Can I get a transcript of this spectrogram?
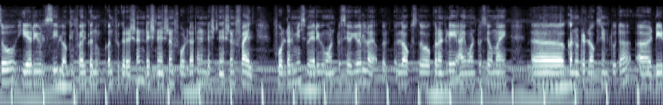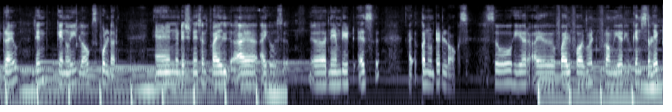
So here you will see logging file con configuration destination folder and destination file. Folder means where you want to save your logs. So currently i want to save my uh, converted logs into the uh, d drive then CANoe logs folder. And destination file i, I uh, named it as uh, converted logs so here I file format. From here you can select.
